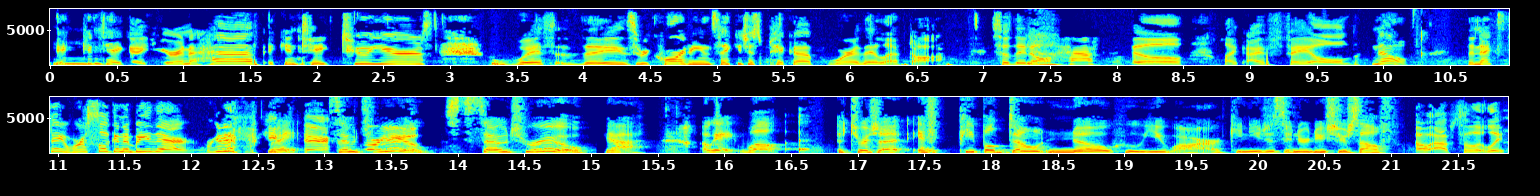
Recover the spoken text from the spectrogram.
it can mm. take a year and a half. It can take two years. With these recordings, they can just pick up where they left off. So they yeah. don't have to feel like I failed. No, the next day we're still going to be there. We're going to be right. there. So true. You. So true. Yeah. Okay. Well, Tricia, if people don't know who you are, can you just introduce yourself? Oh, absolutely.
